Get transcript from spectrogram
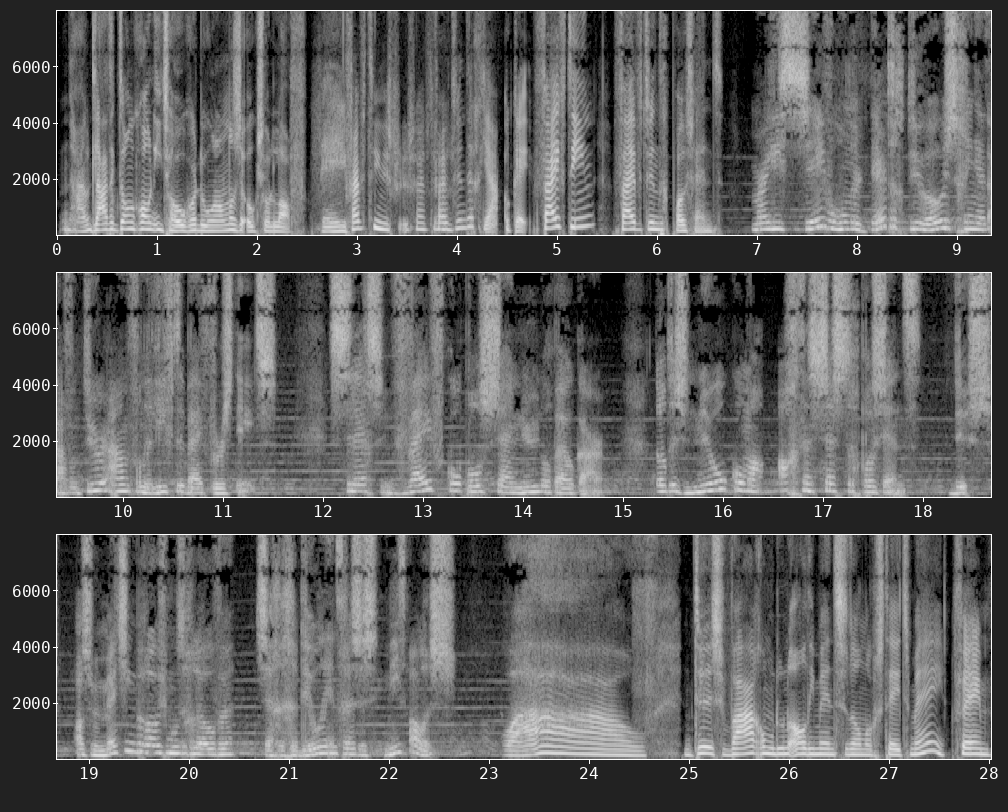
Nou, laat ik dan gewoon iets hoger doen, anders is het ook zo laf. Nee, 15 is 15. 25? Ja, oké. 15, 25 procent. Maar liefst 730 duo's gingen het avontuur aan van de liefde bij first dates. Slechts vijf koppels zijn nu nog bij elkaar. Dat is 0,68 procent. Dus, als we matchingbureaus moeten geloven, zeggen gedeelde interesses niet alles. Wauw. Dus waarom doen al die mensen dan nog steeds mee? Fame.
